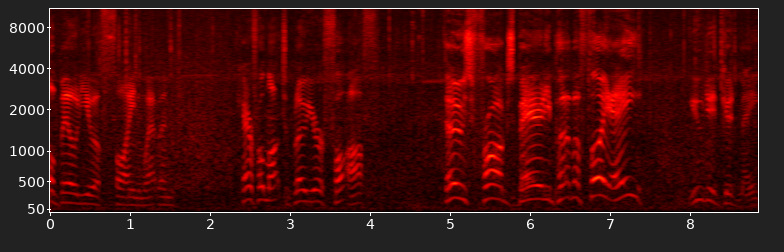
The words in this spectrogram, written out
I'll build you a fine weapon. Careful not to blow your foot off. Those frogs barely put up a fight, eh? You did good, mate.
